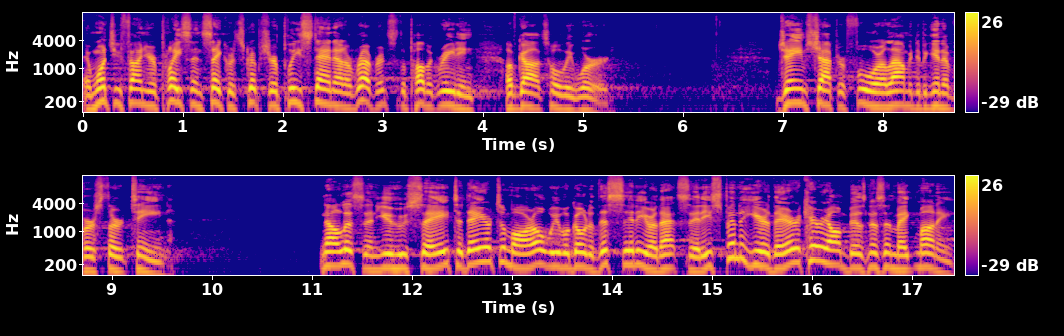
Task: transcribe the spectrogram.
And once you've found your place in sacred scripture, please stand out of reverence to the public reading of God's holy word. James chapter 4, allow me to begin at verse 13. Now, listen, you who say, Today or tomorrow we will go to this city or that city, spend a year there, carry on business, and make money.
